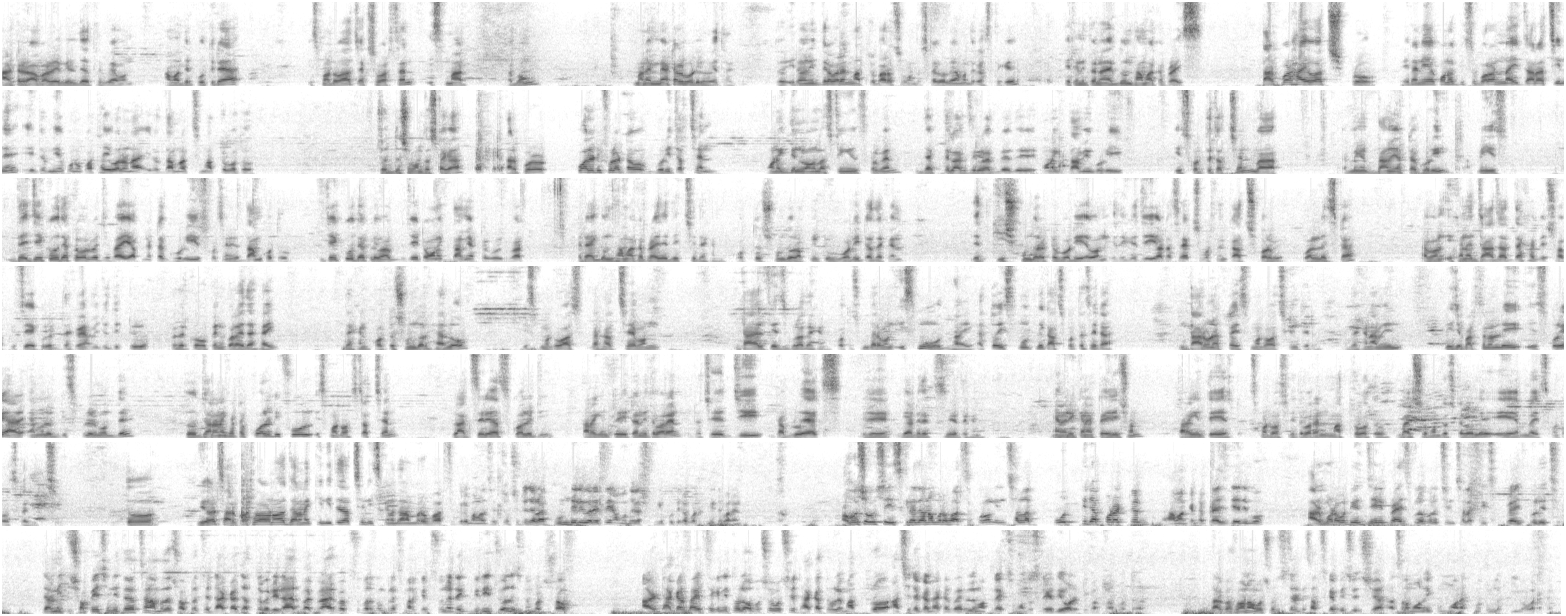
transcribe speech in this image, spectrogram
আর একটা রাবারের বেল্ট দেওয়া থাকবে। এমন আমাদের প্রতিটা স্মার্ট ওয়াচ একশো পার্সেন্ট স্মার্ট এবং মানে মেটাল বডির হয়ে থাকে তো এটাও নিতে পারেন মাত্র বারোশো পঞ্চাশ টাকা হলে আমাদের কাছ থেকে। এটা নিতে না একদম ধামাকা প্রাইস তারপর হাই ওয়াচ প্রো এটা নিয়ে কোনো কিছু বলার নাই, যারা চিনে, এটা নিয়ে কোনো কথাই বলে না। এটার দাম রাখছে মাত্র কত? চোদ্দোশো পঞ্চাশ টাকা। তারপর কোয়ালিটিফুল একটা ঘড়ি চাচ্ছেন? অনেকদিন লং লাস্টিং ইউজ করবেন। দেখতে লাক্সারি লাগবে যে অনেক দামি ঘড়ি ইউজ করতে চাচ্ছেন বা আপনি দামি একটা ঘড়ি আপনি যে কেউ দেখলে বলবে যে, ভাই, আপনি একটা ঘড়ি ইউজ করছেন এর দাম কত? যে কেউ দেখলে ভাববে যে, এটা অনেক দামি একটা ঘড়ি। বাট এটা একদম ধামাকা প্রাইজে দিচ্ছি, দেখেন। কত সুন্দর আপনি একটু বডিটা দেখেন, যে কি সুন্দর একটা বডি এবং এদিকে যে ইয়াটা একশো পার্সেন্ট কাজ করবে ওয়ারলেসটা এবং এখানে যা যা দেখাবে সব কিছু অ্যাকুরেট দেখাবে। আমি যদি একটু আপনাদেরকে ওপেন করাই দেখাই, দেখেন কত সুন্দর হ্যালো স্মার্ট ওয়াচ দেখাচ্ছে এবং ডায়াল ফেসগুলো দেখেন, কত সুন্দর এবং স্মুথ ভাই, এত স্মুথলি কাজ করতেছে এটা। দারুণ একটা স্মার্ট ওয়াচ কিন্তু এটা। দেখেন, আমি নিজে পার্সোনালি ইউজ করি আর অ্যামোলেড ডিসপ্লের মধ্যে। তো যারা নাকি একটা কোয়ালিটিফুল স্মার্ট ওয়াচ চাচ্ছেন লাক্সারিয়াস কোয়ালিটি তারা কিন্তু এটা নিতে পারেন। এটা হচ্ছে জি ডাব্লিউ এক্স যে ইয়াটা দেখতেছি দেখেন আমেরিকান একটা এডিশন তারা কিন্তু এই স্মার্ট ওয়াচ নিতে পারেন, মাত্র কত? বাইশশো পঞ্চাশ টাকা হলে এই আমরা স্মার্ট ওয়াচটা দিচ্ছি। তো ভিউয়ার্স, আর কথা বলো না যারা নাকি নিতে যাচ্ছেন, স্ক্রিনে দেওয়া নম্বরে হোয়াটসঅ্যাপ করে বাংলাদেশের চৌষট্টি জেলা হোম ডেলিভারিতে আমাদের কাছ থেকে প্রতিটা প্রোডাক্ট নিতে পারেন। অবশ্যই অবশ্যই স্ক্রিনে দেওয়া নম্বরে হোয়াটসঅ্যাপ করুন ইনশাল্লাহ প্রতিটা প্রোডাক্টের আমাকে একটা প্রাইস দিয়ে দিব। আর মোটামুটি যে প্রাইসগুলো বলেছি ইনশাল্লাহ ফিক্সড প্রাইস বলেছি। যারা নাকি শপে এসে নিতে যাচ্ছেন, আমাদের শপটা হচ্ছে Dhaka Jatrabari, Rayerbag Rayerbag super complex market, সুনেটেক BD, চুয়াল্লিশ নম্বর শপ আর ঢাকার বাইরে থেকে নিতে হলে অবশ্যই অবশ্যই ঢাকাতে হলে মাত্র আশি টাকা, ঢাকার বাইরে হলে মাত্র একশো পঞ্চাশ টাকা দিয়ে অর্ডারটি কনফার্ম করতে হবে তার কথা মানে অবশ্যই চ্যানেলটি সাবস্ক্রাইব বেশি শেয়ার আসসালামু আলাইকুম ওয়া রাহমাতুল্লাহি ওয়া বারাকাতুহু।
